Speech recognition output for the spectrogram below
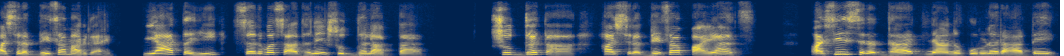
हा श्रद्धेचा मार्ग आहे. यातही सर्व साधने शुद्ध लागतात. शुद्धता हा श्रद्धेचा पायाच. अशी श्रद्धा ज्ञानपूर्ण राहते.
